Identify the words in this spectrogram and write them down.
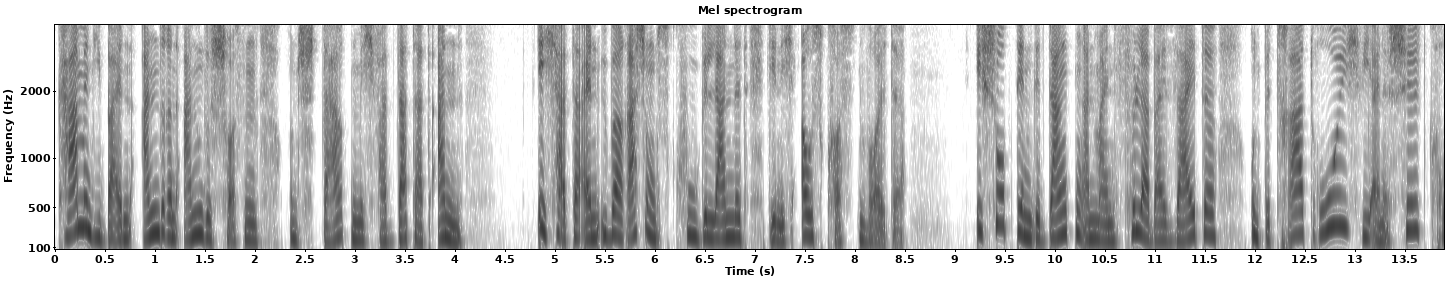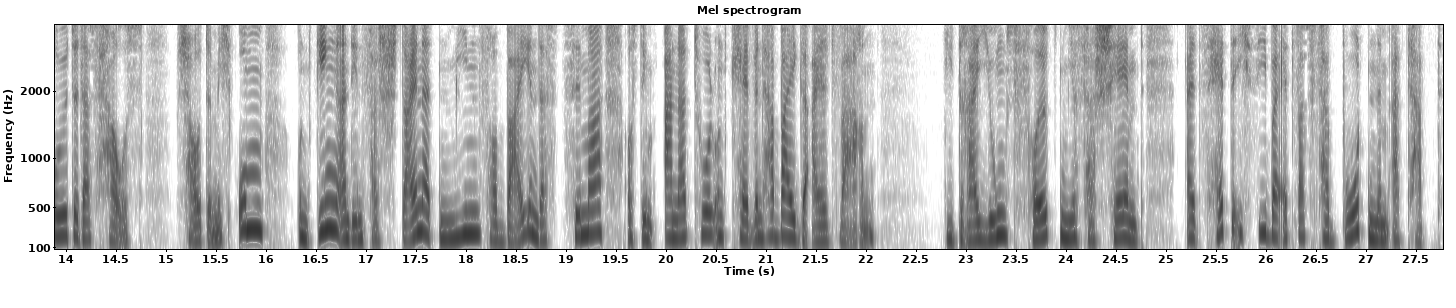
kamen die beiden anderen angeschossen und starrten mich verdattert an. Ich hatte einen Überraschungskuh gelandet, den ich auskosten wollte. Ich schob den Gedanken an meinen Füller beiseite und betrat ruhig wie eine Schildkröte das Haus, schaute mich um und ging an den versteinerten Minen vorbei in das Zimmer, aus dem Anatol und Kevin herbeigeeilt waren. Die drei Jungs folgten mir verschämt, als hätte ich sie bei etwas Verbotenem ertappt.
